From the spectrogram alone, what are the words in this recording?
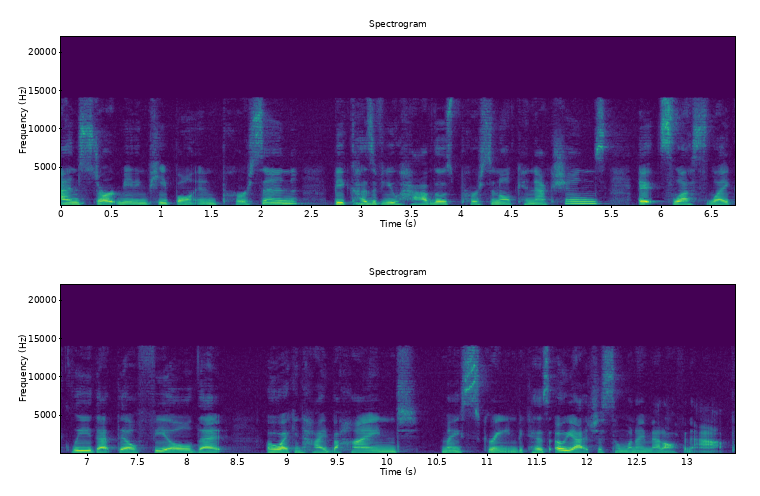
and start meeting people in person because if you have those personal connections, it's less likely that they'll feel that oh, I can hide behind my screen because, oh, yeah, it's just someone I met off an app.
